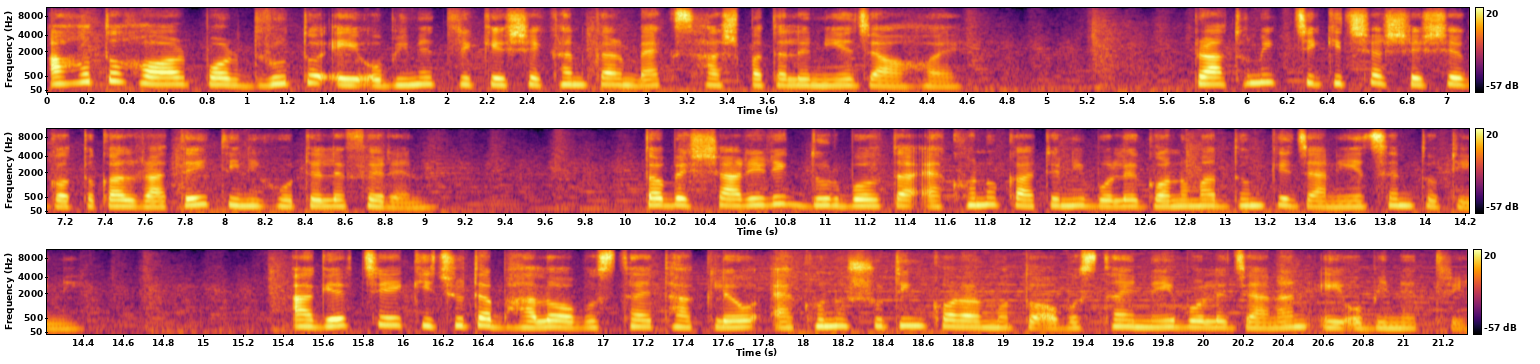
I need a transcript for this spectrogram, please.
আহত হওয়ার পর দ্রুত এই অভিনেত্রীকে সেখানকার ম্যাক্স হাসপাতালে নিয়ে যাওয়া হয়। প্রাথমিক চিকিৎসা শেষে গতকাল রাতেই তিনি হোটেলে ফেরেন। তবে শারীরিক দুর্বলতা এখনও কাটেনি বলে গণমাধ্যমকে জানিয়েছেন তটিনী আগের চেয়ে কিছুটা ভালো অবস্থায় থাকলেও এখনও শুটিং করার মতো অবস্থায় নেই বলে জানান এই অভিনেত্রী।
